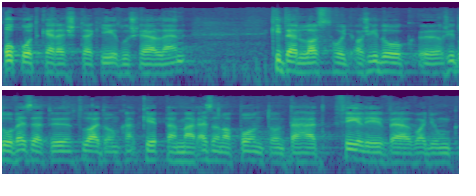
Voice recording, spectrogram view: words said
Okot kerestek Jézus ellen, Kiderül azt, hogy a, zsidók, a zsidó vezető tulajdonképpen már ezen a ponton, tehát fél évvel vagyunk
